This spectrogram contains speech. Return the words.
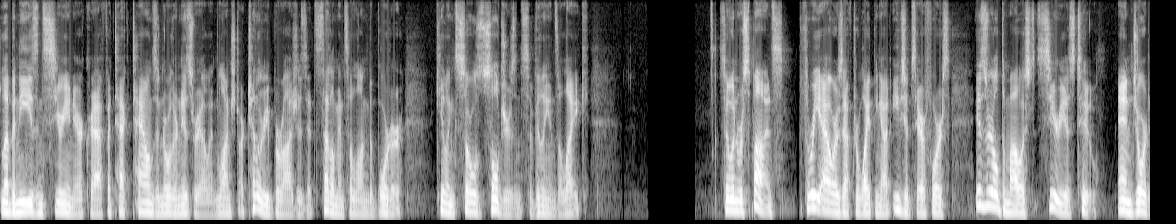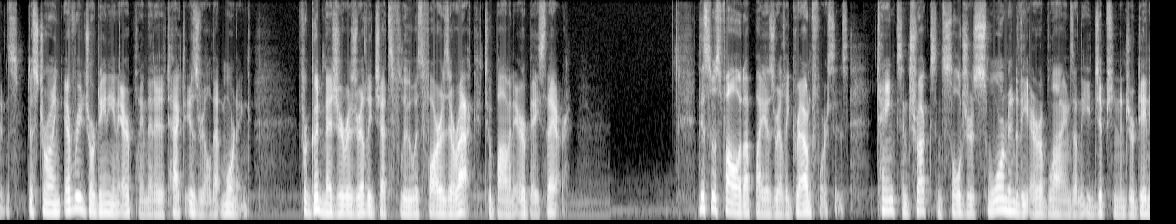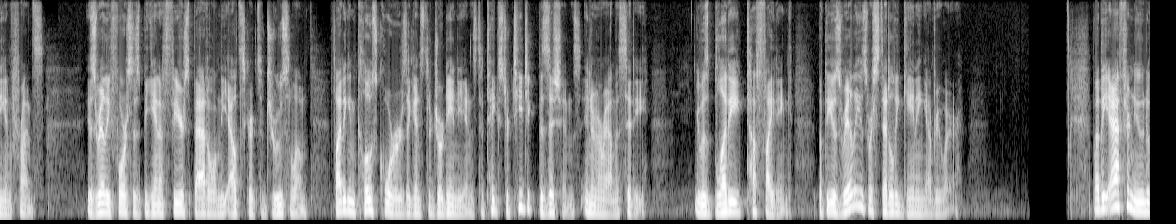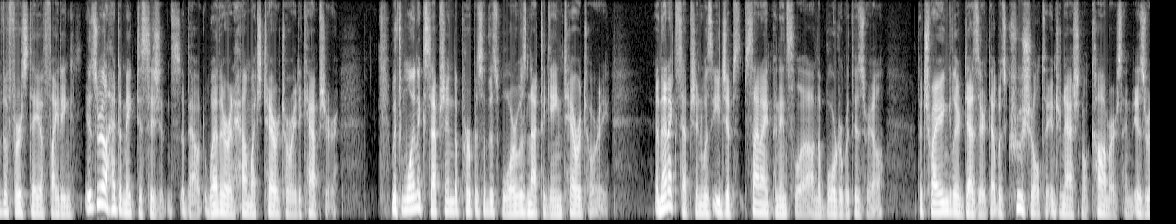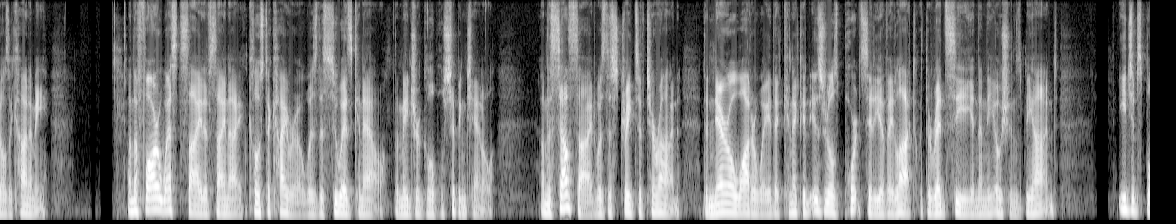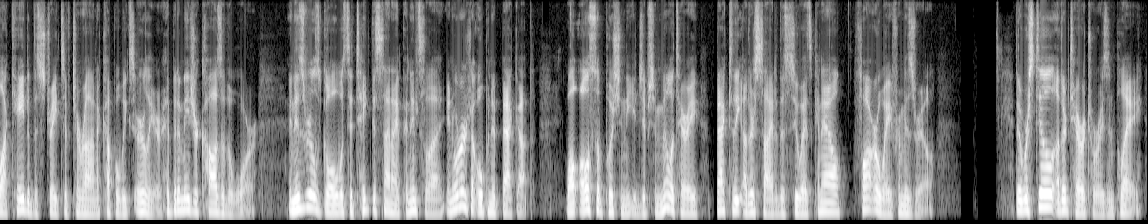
Lebanese and Syrian aircraft attacked towns in northern Israel and launched artillery barrages at settlements along the border, killing sol- soldiers and civilians alike. So, in response, three hours after wiping out Egypt's air force, Israel demolished Syria's too, and Jordan's, destroying every Jordanian airplane that had attacked Israel that morning. For good measure, Israeli jets flew as far as Iraq to bomb an airbase there. This was followed up by Israeli ground forces. Tanks and trucks and soldiers swarmed into the Arab lines on the Egyptian and Jordanian fronts. Israeli forces began a fierce battle on the outskirts of Jerusalem, fighting in close quarters against the Jordanians to take strategic positions in and around the city. It was bloody, tough fighting, but the Israelis were steadily gaining everywhere. By the afternoon of the first day of fighting, Israel had to make decisions about whether and how much territory to capture. With one exception, the purpose of this war was not to gain territory. And that exception was Egypt's Sinai Peninsula on the border with Israel the triangular desert that was crucial to international commerce and Israel's economy. On the far west side of Sinai, close to Cairo, was the Suez Canal, the major global shipping channel. On the south side was the Straits of Tiran, the narrow waterway that connected Israel's port city of Eilat with the Red Sea and then the oceans beyond. Egypt's blockade of the Straits of Tiran a couple weeks earlier had been a major cause of the war, and Israel's goal was to take the Sinai Peninsula in order to open it back up while also pushing the Egyptian military back to the other side of the Suez Canal, far away from Israel. There were still other territories in play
